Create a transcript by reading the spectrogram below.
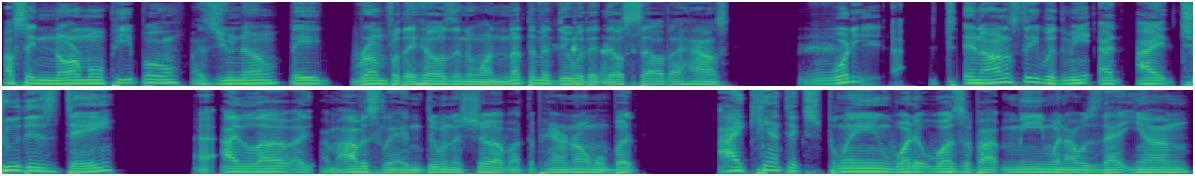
I'll say, normal people, as you know, they run for the hills and they want nothing to do with it. They'll sell the house. What do you? And honestly, with me, I, I to this day, I, love. I'm obviously I'm doing a show about the paranormal, but I can't explain what it was about me when I was that young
